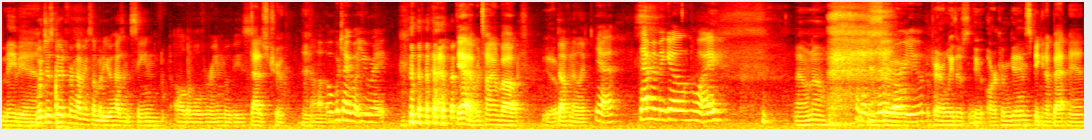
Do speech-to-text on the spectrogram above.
Maybe. Yeah. which is good for having somebody who hasn't seen all the Wolverine movies. That is true. Yeah. Um, Oh, we're talking about you, right? yeah, we're talking about Yep. Definitely. Yeah. Damn it, Miguel. Why? I don't know. kind of So, nerd are you? Apparently, there's a new Arkham game. speaking of Batman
